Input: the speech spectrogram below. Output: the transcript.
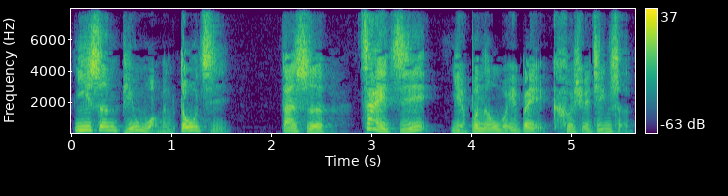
医生比我们都急，但是再急也不能违背科学精神。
